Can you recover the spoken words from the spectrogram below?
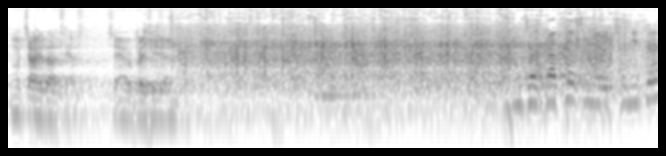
Muchas gracias, señor presidente. Muchas gracias, señor Echenique.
